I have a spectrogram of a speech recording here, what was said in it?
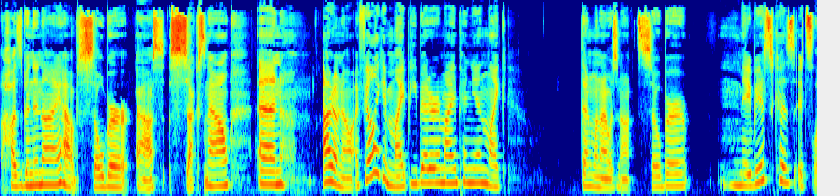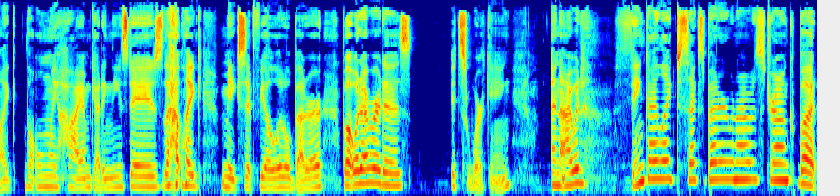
husband and I have sober ass sex now. And I don't know, I feel like it might be better, in my opinion, like than when I was not sober. Maybe it's because it's like the only high I'm getting these days that like makes it feel a little better. But whatever it is, it's working. And I would think I liked sex better when I was drunk, but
